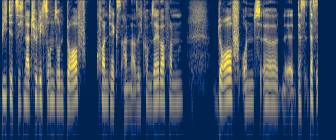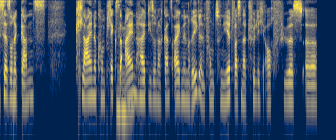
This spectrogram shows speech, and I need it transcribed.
bietet sich natürlich so, ein so ein Dorfkontext an. Also ich komme selber von Dorf und äh, das, das ist ja so eine ganz kleine, komplexe mhm. Einheit, die so nach ganz eigenen Regeln funktioniert, was natürlich auch fürs äh,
